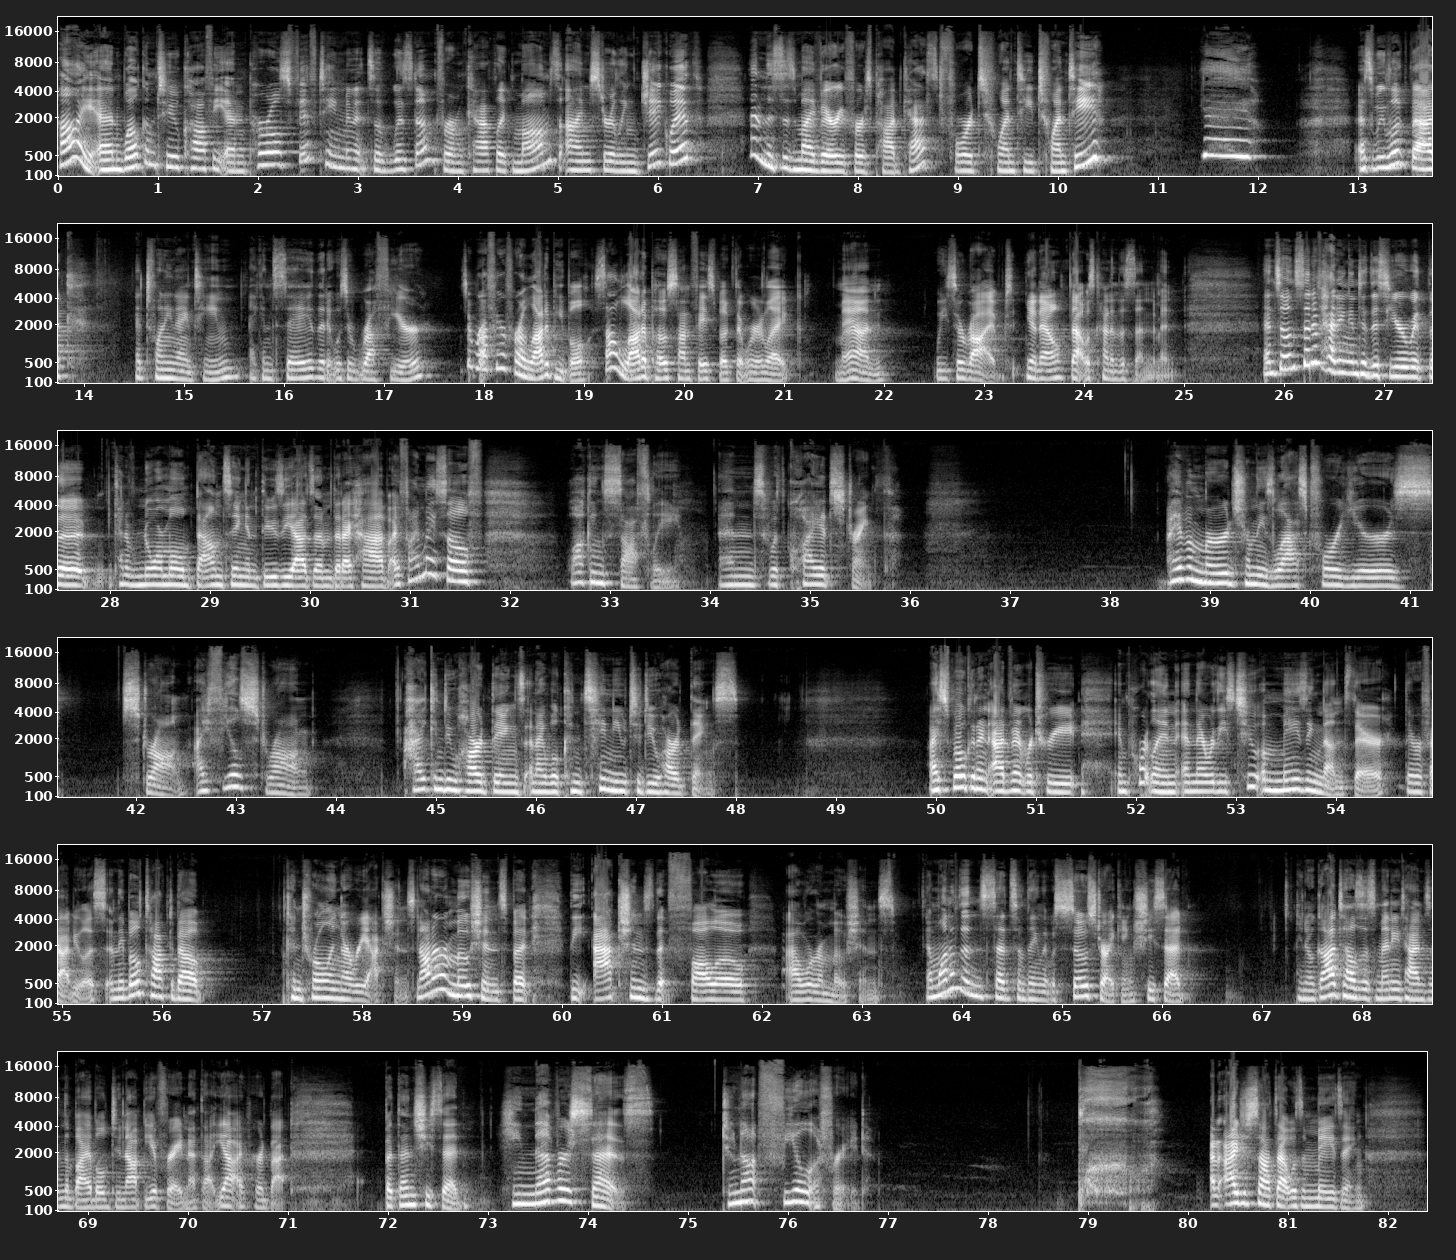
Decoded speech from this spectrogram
Hi, and welcome to Coffee and Pearls 15 Minutes of Wisdom from Catholic Moms. I'm Sterling Jaquith, and this is my very first podcast for 2020. Yay! As we look back at 2019, I can say that it was a rough year. It was a rough year for a lot of people. I saw a lot of posts on Facebook that were like, man, we survived. You know, that was kind of the sentiment. And so instead of heading into this year with the kind of normal bouncing enthusiasm that I have, I find myself walking softly and with quiet strength. I have emerged from these last four years strong. I feel strong. I can do hard things and I will continue to do hard things. I spoke at an Advent retreat in Portland, and there were these two amazing nuns there. They were fabulous. And they both talked about controlling our reactions, not our emotions, but the actions that follow our emotions. And one of them said something that was so striking. She said, You know, God tells us many times in the Bible, do not be afraid. And I thought, Yeah, I've heard that. But then she said, He never says, do not feel afraid. And I just thought that was amazing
